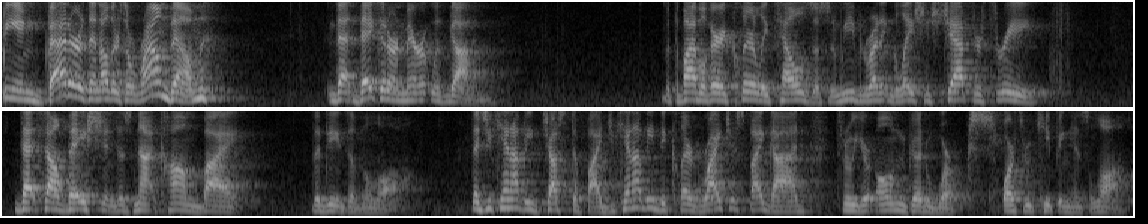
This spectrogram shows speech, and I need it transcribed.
being better than others around them that they could earn merit with God. But the Bible very clearly tells us, and we even read it in Galatians chapter 3, that salvation does not come by the deeds of the law. That you cannot be justified, you cannot be declared righteous by God through your own good works or through keeping his law.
